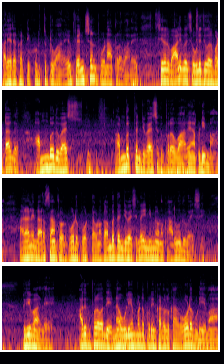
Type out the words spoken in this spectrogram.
கலையரை கட்டி கொடுத்துட்டு வாரேன் பென்ஷன் போனால் அப்புறம் வாரேன். சிலர் வாலி வயசு ஒழித்து வர மாட்டாங்க. ஐம்பது வயசுக்கு ஐம்பத்தஞ்சு வயசுக்கு பிறகு வாரேன் அப்படிம்பாங்க. அதனால் எங்கள் அரசாங்கத்தில் ஒரு போர்டு போட்டேன். உனக்கு ஐம்பத்தஞ்சு வயசில் இனிமேல் உனக்கு அறுபது வயசு. பிரிவான்லே அதுக்கு பிறகு வந்து என்ன ஊழியம் பண்ண புரியும் கடவுளுக்காக ஓட முடியுமா?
